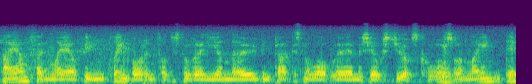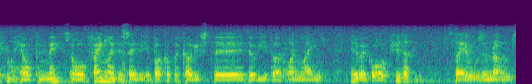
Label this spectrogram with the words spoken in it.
Hi, I'm Finlay. I've been playing Bodhran for just over a year now. Been practicing a lot with Michelle Stewart's course online, definitely helping me. So finally decided to buck up the courage to do a wee bit online. Here we go, a few different styles and rhythms.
